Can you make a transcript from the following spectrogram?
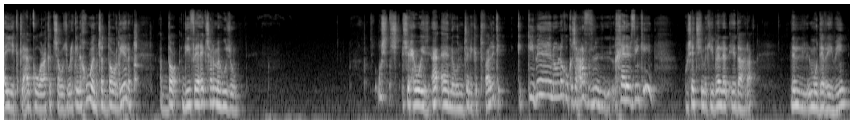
أي كتلعب كوره كتشوج ولكن أخويا أنت الدور ديالك. الدور دفاعي أكثر ما هجوم واش شي حوايج؟ ها أنا وأنت اللي كتفرج كي- كي- كيبانوا لك وكتعرف الخلل فين كاين. واش هادشي ما كيبان لا الإدارة للمدربين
